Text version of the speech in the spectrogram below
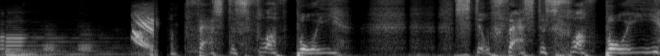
I'm fast as fluff, boy. Still fast as fluff, boy.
